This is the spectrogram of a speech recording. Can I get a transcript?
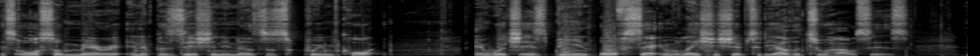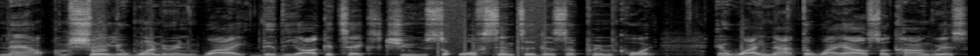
is also mirrored in the positioning of the Supreme Court, in which is being offset in relationship to the other two houses. Now, I'm sure you're wondering why did the architects choose to off center the Supreme Court and why not the White House or Congress?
